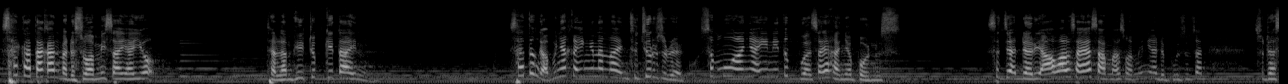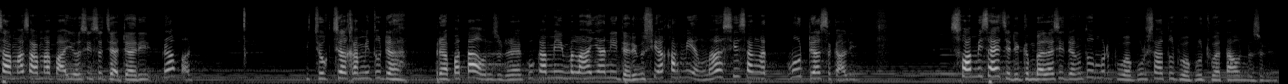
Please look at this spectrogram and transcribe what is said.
Saya katakan pada suami saya, yuk dalam hidup kita ini. Saya tuh nggak punya keinginan lain, jujur saudaraku. Semuanya ini tuh buat saya hanya bonus. Sejak dari awal saya sama suami ini ada bususan. Sudah sama-sama Pak Yosi sejak dari berapa? Di Jogja kami itu udah berapa tahun saudaraku. Kami melayani dari usia kami yang masih sangat muda sekali. Suami saya jadi gembala sidang itu umur 21-22 tahun loh saudara.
